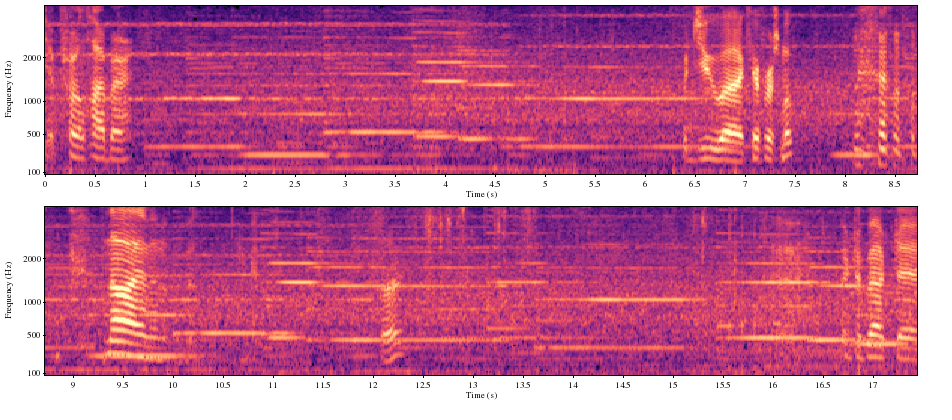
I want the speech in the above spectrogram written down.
your Pearl Harbor. Would you uh, care for a smoke? no, I'm, I'm good. I'm. All right. Uh, what about uh,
